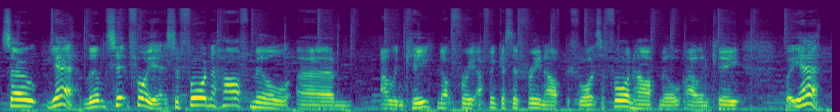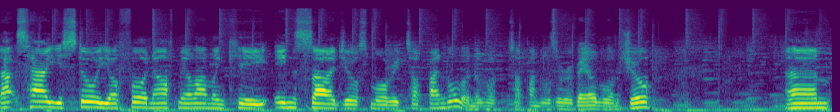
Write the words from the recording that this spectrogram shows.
So yeah, little tip for you. It's a four and a half mil um, Allen key, not three. I think I said three and a half before. It's a four and a half mil Allen key. But yeah, that's how you store your four and a half mil Allen key inside your SmallRig top handle, and other top handles are available, I'm sure. Um,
